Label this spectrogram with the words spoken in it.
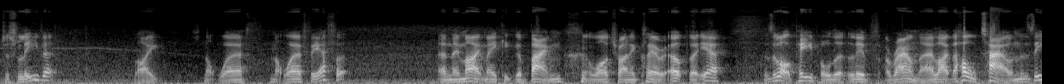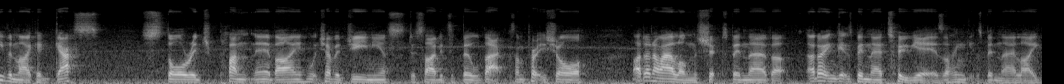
just leave it. Like it's not worth not worth the effort. And they might make it go bang while trying to clear it up, but yeah, there's a lot of people that live around there, like the whole town. There's even like a gas storage plant nearby, whichever genius decided to build that, because I'm pretty sure, I don't know how long the ship's been there, but I don't think it's been there two years, I think it's been there like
